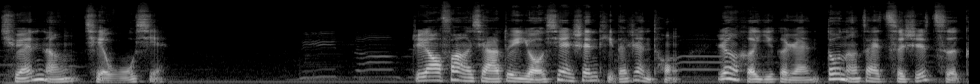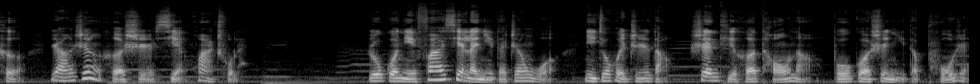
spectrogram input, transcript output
全能且无限。只要放下对有限身体的认同。任何一个人都能在此时此刻让任何事显化出来。如果你发现了你的真我，你就会知道，身体和头脑不过是你的仆人。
